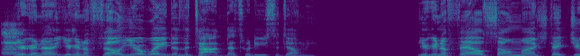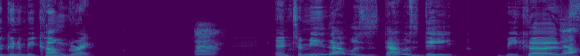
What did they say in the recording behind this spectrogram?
Mm. You're gonna you're gonna fail your way to the top. That's what he used to tell me. You're gonna fail so much that you're gonna become great. Mm. And to me, that was that was deep because, Yeah.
